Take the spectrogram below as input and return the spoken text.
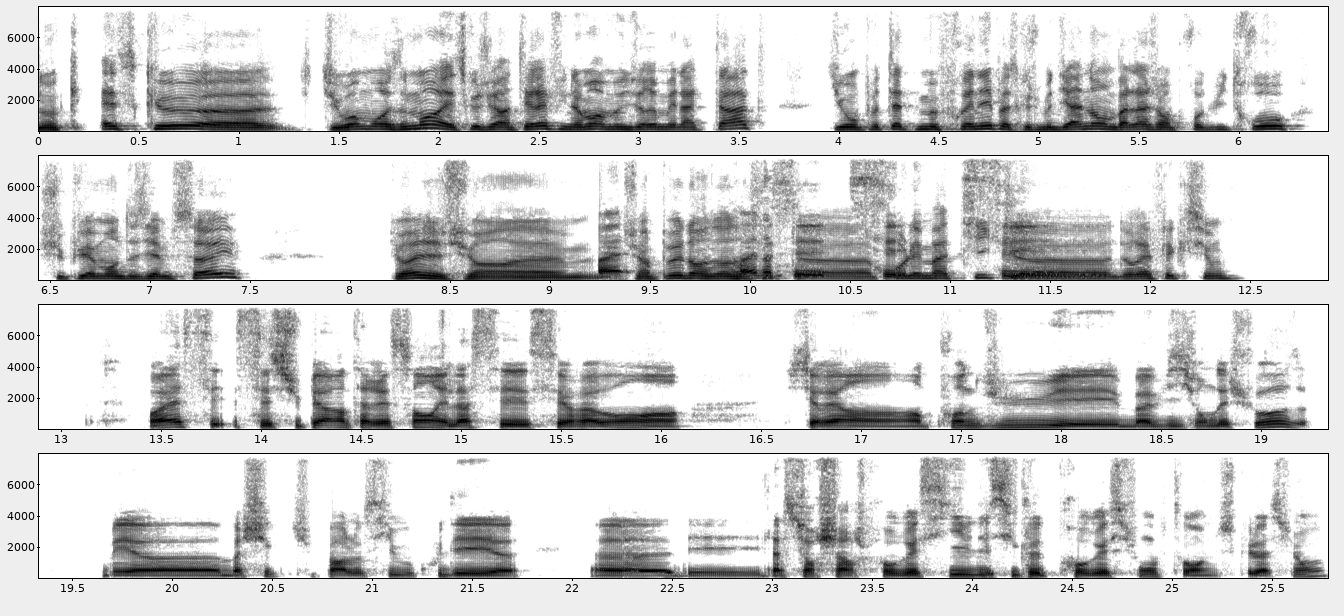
Donc, est-ce que, euh, tu vois, moi, est-ce que j'ai intérêt finalement à mesurer mes lactates qui vont peut-être me freiner parce que je me dis, ah non, bah là, j'en produis trop, je suis plus à mon deuxième seuil? Tu vois, je suis un, je suis un peu dans, dans cette euh, problématique euh, de réflexion. Ouais, c'est super intéressant. Et là, c'est vraiment, un, je dirais, un, point de vue et ma vision des choses. Mais bah, je sais que tu parles aussi beaucoup des, des, de la surcharge progressive, des cycles de progression plutôt en musculation.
